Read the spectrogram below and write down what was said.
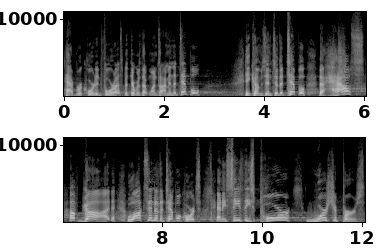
have recorded for us, but there was that one time in the temple. He comes into the temple, the house of God, walks into the temple courts, and he sees these poor worshipers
